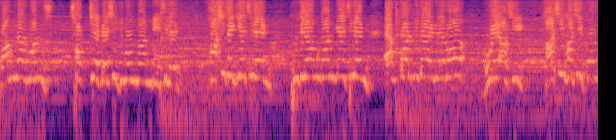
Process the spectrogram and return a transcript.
বাংলার মানুষ সবচেয়ে বেশি জীবন দান দিয়েছিলেন ফাঁসিতে গিয়েছিলেন ক্ষুদিরাম গান গিয়েছিলেন, একবার বিদায় নেব, ঘুরে আসি, হাসি হাসি করব,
